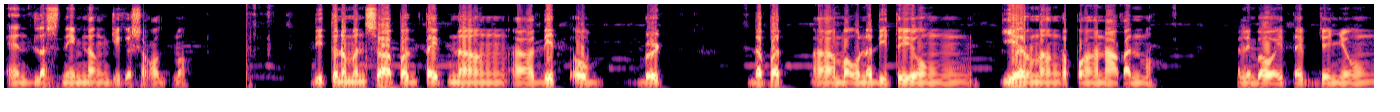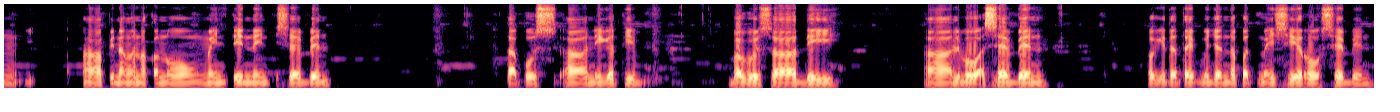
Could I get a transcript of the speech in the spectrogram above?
and last name ng Gcash account mo. Dito naman sa pag-type ng ah, date of birth, dapat ah, mauna dito yung year ng kapanganakan mo. Halimbawa, i-type dyan yung ah, pinanganak noong 1997. Tapos, ah, negative. Bago sa day, ah, halimbawa 7. Pag ita-type mo dyan, dapat may 0, 7.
